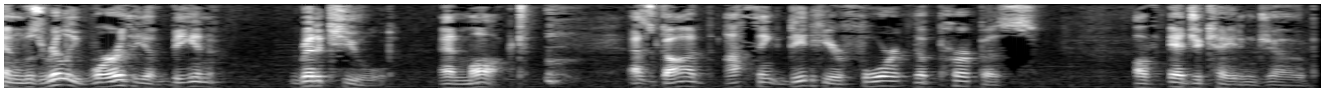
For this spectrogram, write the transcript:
and was really worthy of being ridiculed and mocked, as God, I think, did here for the purpose of educating Job.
